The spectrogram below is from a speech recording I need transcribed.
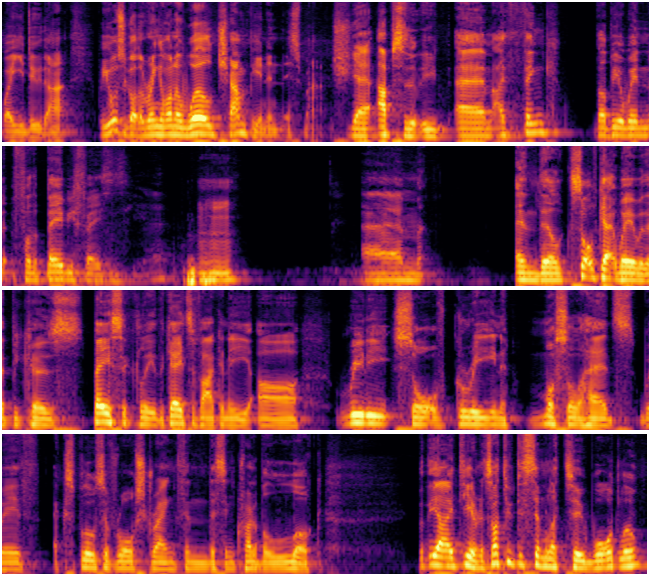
way you do that. But you also got the Ring of Honor World Champion in this match. Yeah, absolutely. Um, I think there'll be a win for the baby faces here. Mm-hmm. Um, and they'll sort of get away with it because basically the Gates of Agony are really sort of green muscle heads with explosive raw strength and this incredible look. But the idea, and it's not too dissimilar to Wardlow,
